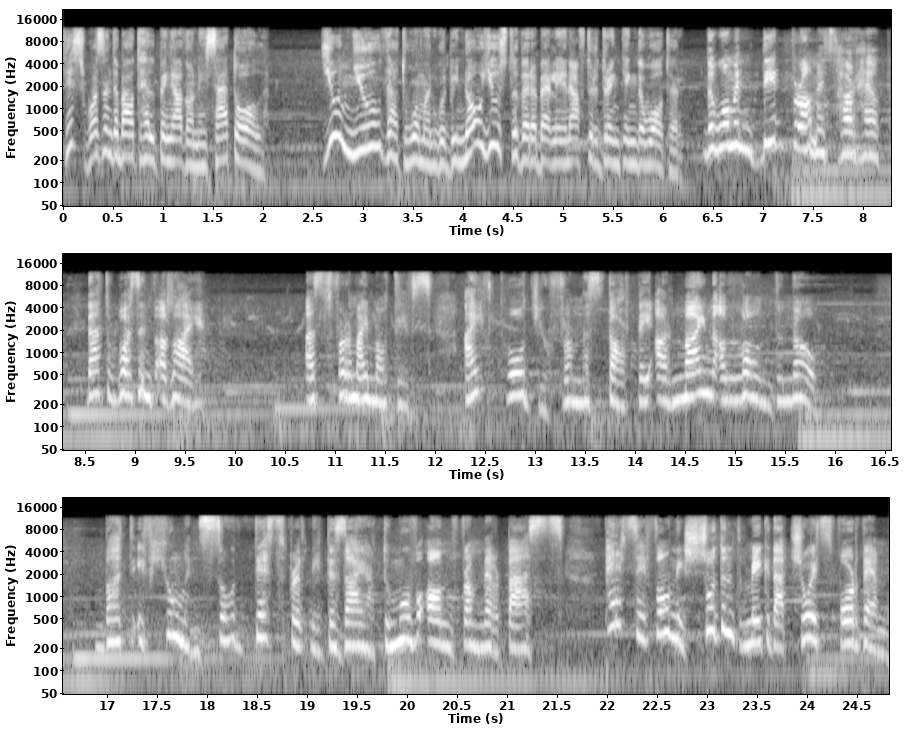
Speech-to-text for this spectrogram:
This wasn't about helping Adonis at all. You knew that woman would be no use to the rebellion after drinking the water. The woman did promise her help. That wasn't a lie. As for my motives, I've told you from the start they are mine alone to know. But if humans so desperately desire to move on from their pasts, Persephone shouldn't make that choice for them.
